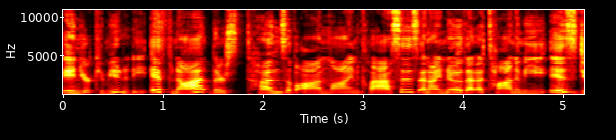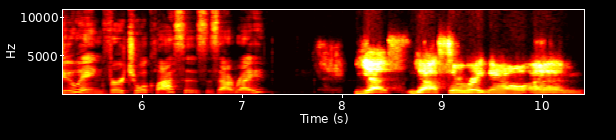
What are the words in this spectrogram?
in your community. If not, there's tons of online classes and I know that Autonomy is doing virtual classes. Is that right? Yes. Yeah. So right now um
